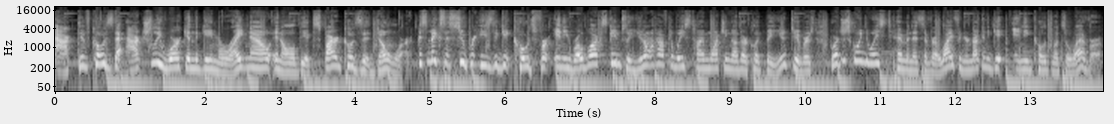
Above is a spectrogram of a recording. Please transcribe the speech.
active codes that actually work in the game right now and all the expired codes that don't work. This makes it super easy to get codes for any Roblox game so you don't have to waste time watching other clickbait YouTubers who are just going to waste 10 minutes of your life and you're not going to get any codes whatsoever.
